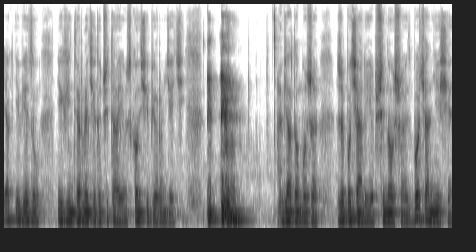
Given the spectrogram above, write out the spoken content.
jak nie wiedzą, niech w internecie doczytają, skąd się biorą dzieci. Wiadomo, że, że bociany je przynoszą, więc bocian niesie,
